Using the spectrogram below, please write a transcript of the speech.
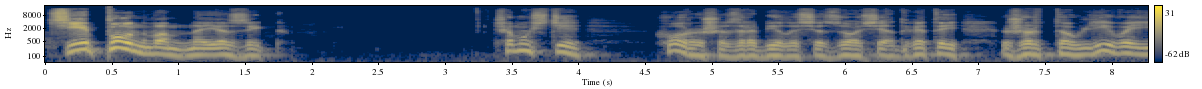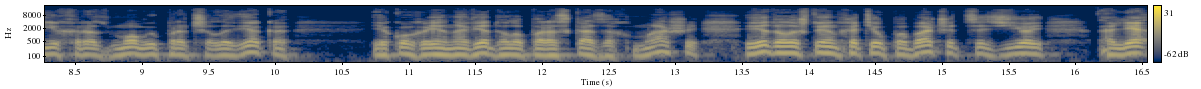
ціпун вам на язык. Чамусьці хораша зрабілася Зося ад гэтай жартаўлівай іх размовы пра чалавека, якога яна ведала па расказах Машы, ведала, што ён хацеў пабачыцца з ёй, але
